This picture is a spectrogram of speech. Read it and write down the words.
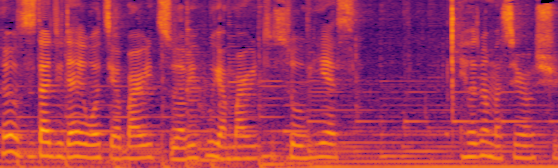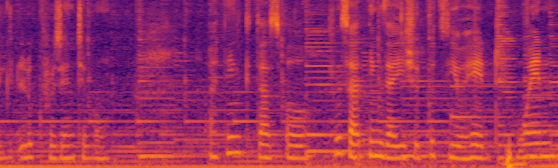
don't want to start denying what you're married to. I mean, who you're married to. So yes, a husband material should look presentable. I think that's all. These are things that you should put in your head when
